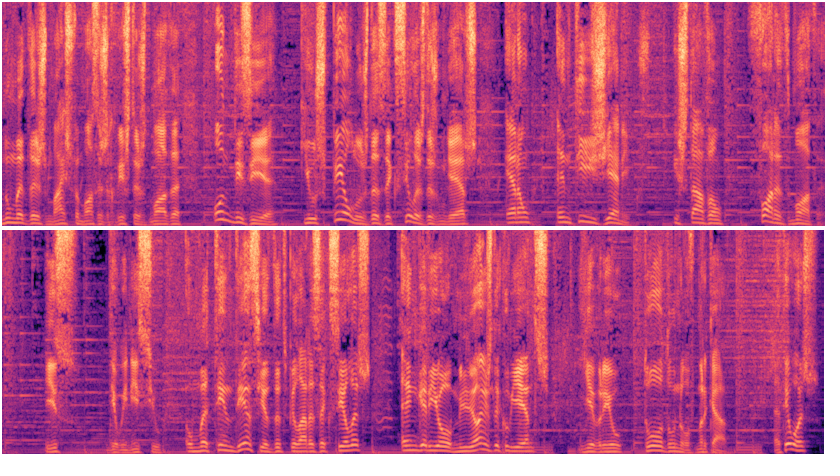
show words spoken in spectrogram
numa das mais famosas revistas de moda, onde dizia que os pelos das axilas das mulheres eram anti-higiênicos e estavam fora de moda. Isso deu início a uma tendência de depilar as axilas, angariou milhões de clientes e abriu todo um novo mercado. Até hoje.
